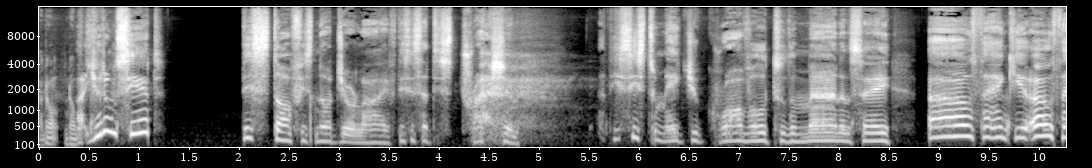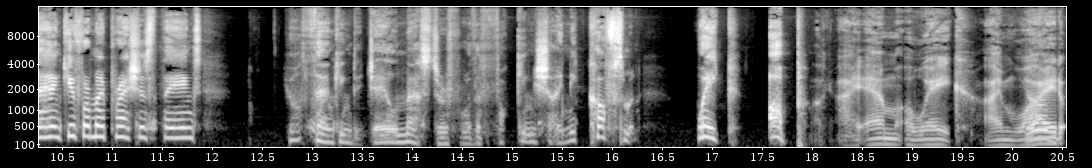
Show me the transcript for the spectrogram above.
I don't know. Uh, you don't see it. This stuff is not your life. This is a distraction. this is to make you grovel to the man and say, "Oh, thank you. Oh, thank you for my precious things." You're thanking the jail master for the fucking shiny cuffs, man. Wake up. I am awake. I'm wide. You're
